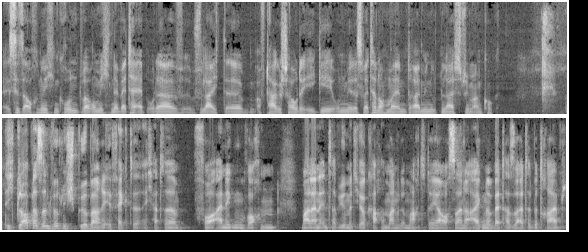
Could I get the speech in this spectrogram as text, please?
ist jetzt auch nicht ein Grund, warum ich eine Wetter-App oder vielleicht äh, auf tagesschau.de gehe und mir das Wetter nochmal im 3 Minuten Livestream angucke. Ich glaube, das sind wirklich spürbare Effekte. Ich hatte vor einigen Wochen mal ein Interview mit Jörg Kachelmann gemacht, der ja auch seine eigene Wetterseite betreibt.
